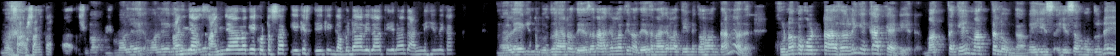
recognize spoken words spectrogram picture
මොලේ මොලේ සංඥා සංඥා වගේ කොටසක් ඒකේ ඒකේ ගබඩා වෙලා තියෙනවද? අන්න එහෙම එකක්. මොලේ ගැන බුදුහාරෝ දේශනා කරලා තියෙනවා. දේශනා කරලා තියෙන්නේ කොහොමද දන්නවද? කුණප කොට්ටාස වලින් එකක් ඇටියට. මත්තකේ මත්ත ලොංගා. මේ හිස් හිස මුදුනේ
